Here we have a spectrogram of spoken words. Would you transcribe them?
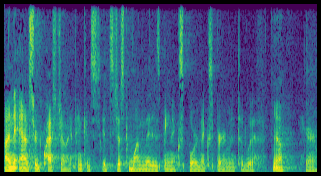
unanswered question. I think it's, it's just one that is being explored and experimented with yeah. here.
